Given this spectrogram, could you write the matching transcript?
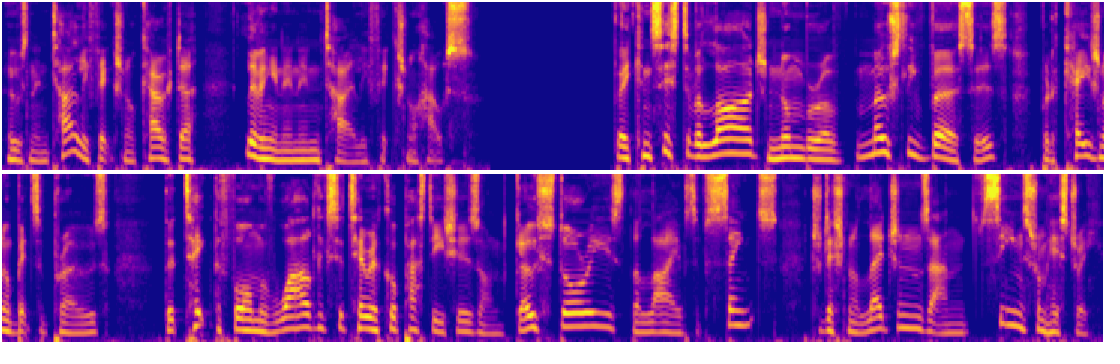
who's an entirely fictional character living in an entirely fictional house. They consist of a large number of mostly verses, but occasional bits of prose, that take the form of wildly satirical pastiches on ghost stories, the lives of saints, traditional legends, and scenes from history.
